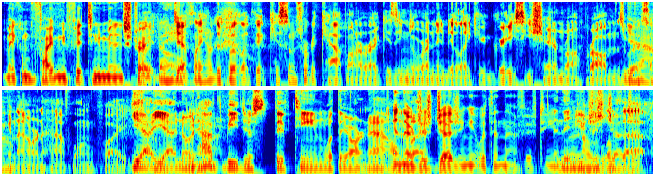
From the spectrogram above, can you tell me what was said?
Make them fight me fifteen minutes straight. You definitely have to put like a, some sort of cap on it, right? Because then you'll run into like your Gracie Shamrock problems, where it's like an hour and a half long fight. Yeah, so. yeah, no, it'd have to be just 15 what they are now, and they're but- just judging it within that fifteen. and then you I just judge that. it.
